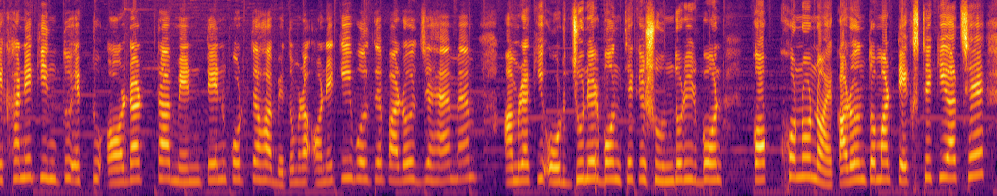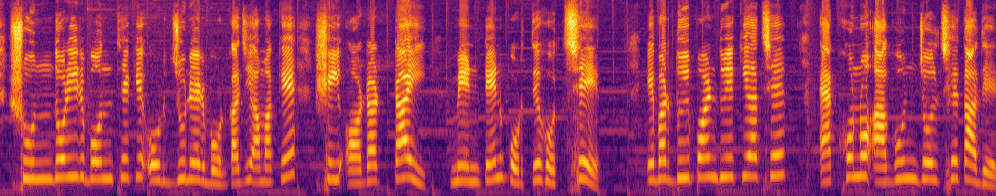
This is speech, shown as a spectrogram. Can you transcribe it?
এখানে কিন্তু একটু অর্ডারটা মেনটেন করতে হবে। তোমরা অনেকেই বলতে পারো যে হ্যাঁ ম্যাম আমরা কি অর্জুনের বোন থেকে সুন্দরীর বোন? কখনো নয়, কারণ তোমার টেক্সটে কি আছে? সুন্দরীর বোন থেকে অর্জুনের বোন। কাজে, আমাকে সেই অর্ডারটাই মেনটেন করতে হচ্ছে। এবার দুই পয়েন্ট দুয়ে কি আছে? এখনও আগুন জ্বলছে তাদের।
